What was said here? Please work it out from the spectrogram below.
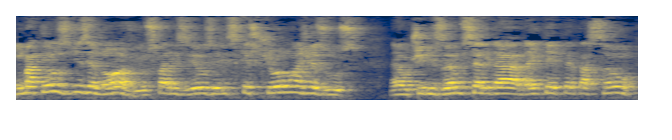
Em Mateus 19, os fariseus eles questionam a Jesus, né, utilizando-se ali da, da interpretação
